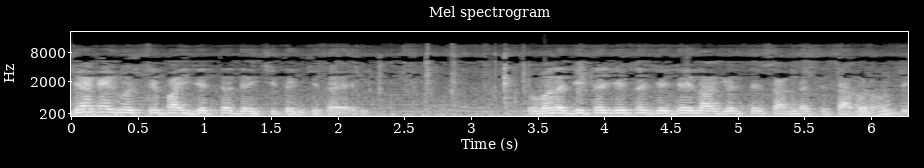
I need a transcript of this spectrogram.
ज्या काही गोष्टी पाहिजेत त्या द्यायची त्यांची तयारी. तुम्हाला जिथं जिथं जे जे लागेल ते सांगत ते ताबडतोब दे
